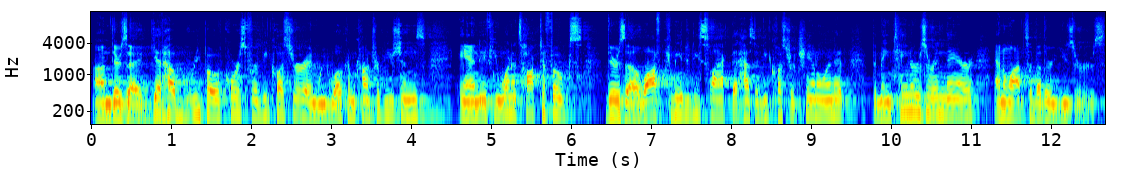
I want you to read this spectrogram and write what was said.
Um, there's a GitHub repo, of course, for vCluster, and we'd welcome contributions. And if you want to talk to folks, there's a Loft community Slack that has a vCluster channel in it. The maintainers are in there, and lots of other users.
